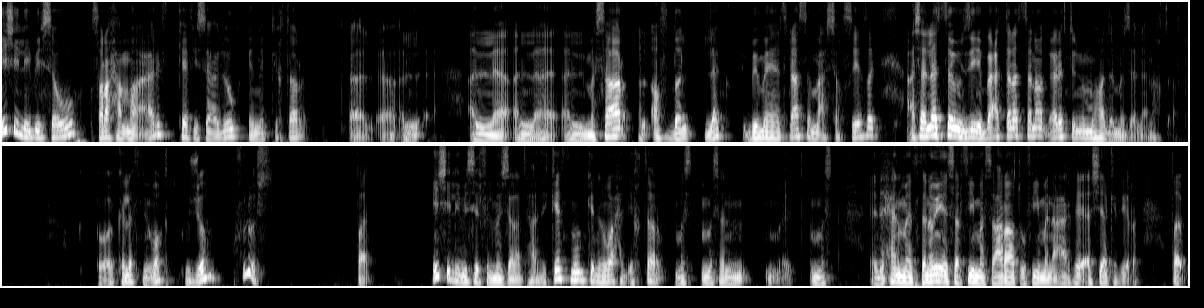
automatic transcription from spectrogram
إيش اللي بيسووه؟ صراحة ما أعرف كيف يساعدوك إنك تختار المسار الأفضل لك بما يتناسب مع شخصيتك عشان لا تسوي زي بعد ثلاث سنوات عرفت إنه مو هذا المجال اللي أنا اخترته كلفني وقت وجهد وفلوس طيب إيش اللي بيصير في المجالات هذه؟ كيف ممكن الواحد يختار مس... مثلا مس... الحين من الثانوية صار في مسارات وفي من عارف إيه، أشياء كثيرة، طيب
